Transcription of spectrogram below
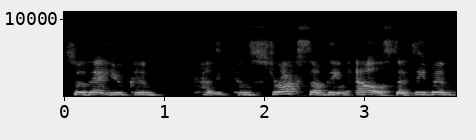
so that you can construct something else that's even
